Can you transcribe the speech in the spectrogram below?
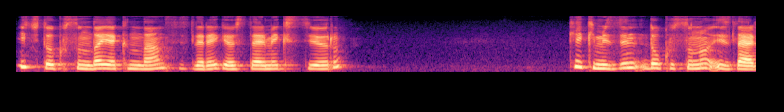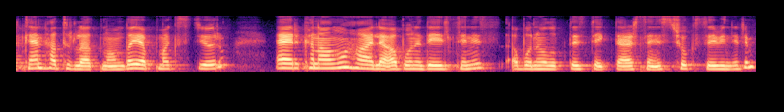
İç dokusunu da yakından sizlere göstermek istiyorum. Kekimizin dokusunu izlerken hatırlatmamda yapmak istiyorum. Eğer kanalıma hala abone değilseniz abone olup desteklerseniz çok sevinirim.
